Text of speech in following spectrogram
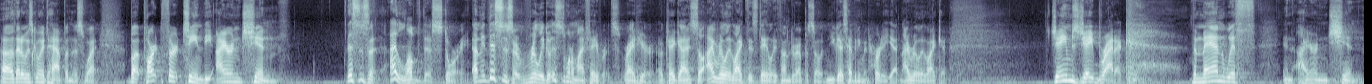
uh, that it was going to happen this way? But part 13, the iron chin. This is a, I love this story. I mean, this is a really good, this is one of my favorites right here, okay, guys? So I really like this Daily Thunder episode, and you guys haven't even heard it yet, and I really like it. James J. Braddock, the man with an iron chin.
